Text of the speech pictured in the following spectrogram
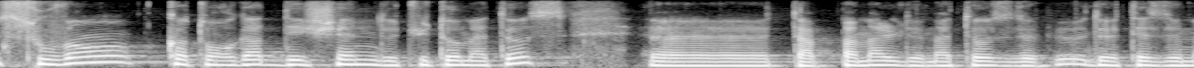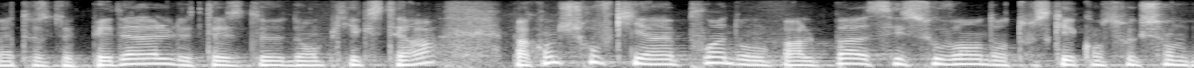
souvent, quand on regarde des chaînes de tuto matos, euh, tu as pas mal de matos, de, de, tests de matos de pédales, de tests d'ampli, etc. Par contre, je trouve qu'il y a un point dont on parle pas assez souvent dans tout ce qui est construction de,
